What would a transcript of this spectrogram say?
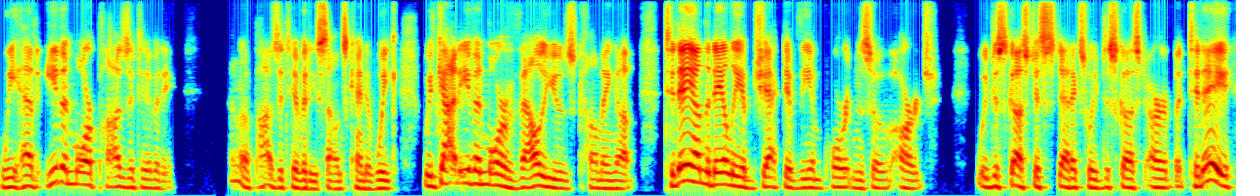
we have even more positivity I don't know, positivity sounds kind of weak. We've got even more values coming up. Today on the Daily Objective, the importance of art. We've discussed aesthetics, we've discussed art, but today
